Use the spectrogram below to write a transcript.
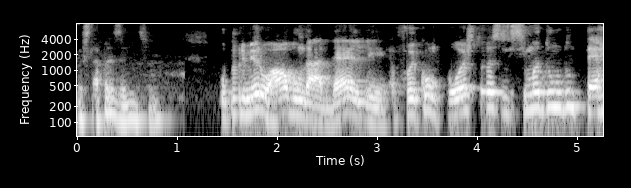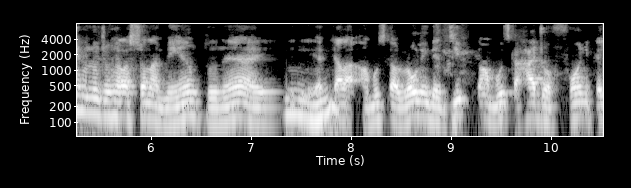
está presente. Né? o primeiro álbum da Adele foi composto assim, em cima de um, de um término de um relacionamento, né? Uhum. aquela a música Rolling the Deep, que é uma música radiofônica.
